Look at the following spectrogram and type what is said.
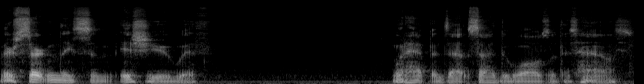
there's certainly some issue with what happens outside the walls of this house.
